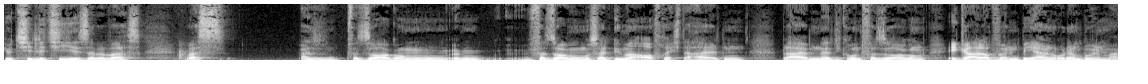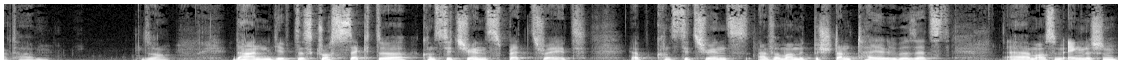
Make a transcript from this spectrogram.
Utility ist aber was, was also Versorgung, Versorgung muss halt immer aufrechterhalten bleiben, ne? die Grundversorgung, egal ob wir einen Bären- oder einen Bullenmarkt haben. So. Dann gibt es Cross-Sector Constituent Spread Trade. Ich habe Constituents einfach mal mit Bestandteil übersetzt ähm, aus dem Englischen.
